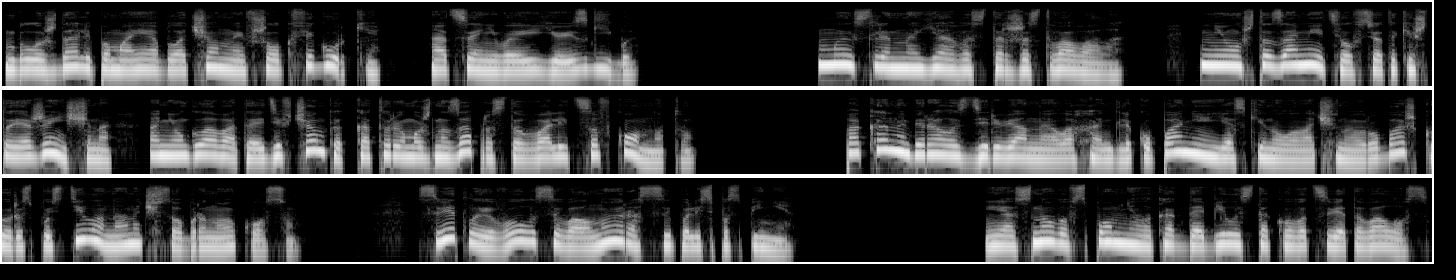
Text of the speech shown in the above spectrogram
блуждали по моей облаченной в шелк фигурке, оценивая ее изгибы. Мысленно я восторжествовала. Неужто заметил все таки что я женщина, а не угловатая девчонка, к которой можно запросто ввалиться в комнату? Пока набиралась деревянная лохань для купания, я скинула ночную рубашку и распустила на ночь собранную косу. Светлые волосы волной рассыпались по спине. Я снова вспомнила, как добилась такого цвета волос.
